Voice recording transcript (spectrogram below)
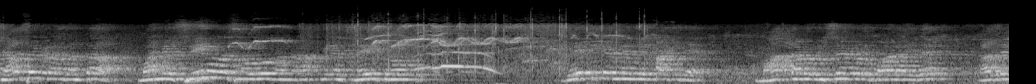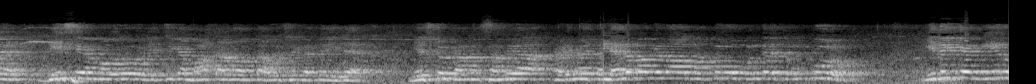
ಶಾಸಕರಾದಂತ ಮಾನ್ಯ ಶ್ರೀನಿವಾಸ್ ಅವರು ನನ್ನ ಆತ್ಮೀಯ ಸ್ನೇಹಿತರು. ವೇದಿಕೆ ಮೇಲೆ ಆಗಿದೆ. ಮಾತಾಡೋ ವಿಷಯಗಳು ಬಹಳ ಇದೆ. ಆದ್ರೆ ಡಿ ಸಿ ಎಂ ಅವರು ಹೆಚ್ಚಿಗೆ ಮಾತಾಡುವಂತ ಅವಶ್ಯಕತೆ ಇದೆ. ಎಷ್ಟು ಸಮಯ ಕಡಿಮೆ ನೆಲಮಂಗಲ ಮತ್ತು ಮುಂದೆ ತುಮಕೂರು. ಇದಕ್ಕೆ ನೀರು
